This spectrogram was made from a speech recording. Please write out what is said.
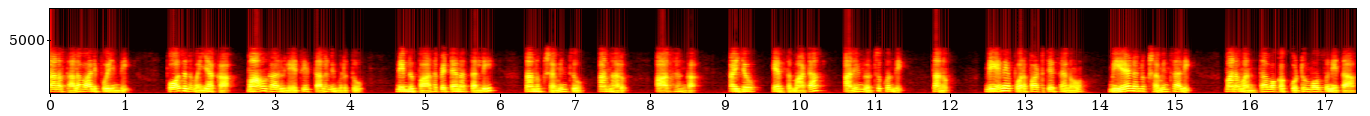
తన తల వాలిపోయింది. భోజనమయ్యాక మామగారు లేచి తల నిమురుతూ నిన్ను బాధ పెట్టానా తల్లి? నన్ను క్షమించు అన్నారు ఆర్ద్రంగా. అయ్యో ఎంత మాట అని నొచ్చుకుంది. తను నేనే పొరపాటు చేశాను మీరే నన్ను క్షమించాలి. మనమంతా ఒక కుటుంబం సునీత.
